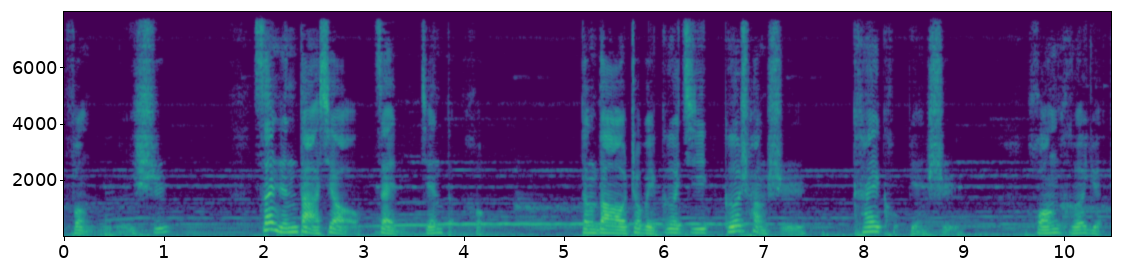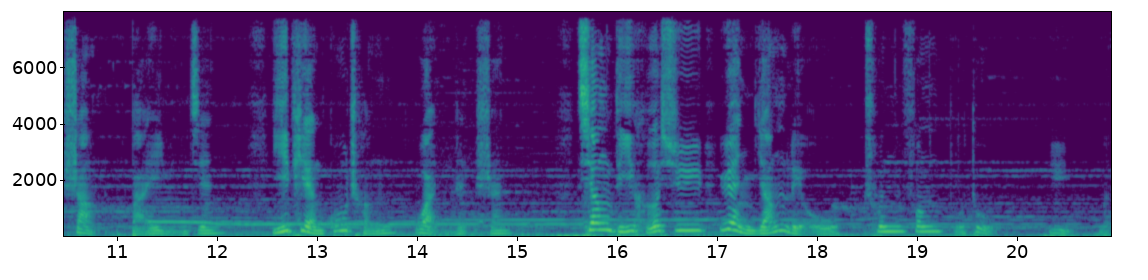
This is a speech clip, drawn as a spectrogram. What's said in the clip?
奉吾为师。三人大笑，在里间等候。等到这位歌姬歌唱时，开口便是：“黄河远上白云间，一片孤城万仞山。羌笛何须怨杨柳，春风不度玉门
